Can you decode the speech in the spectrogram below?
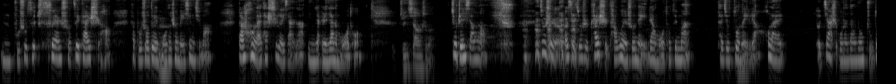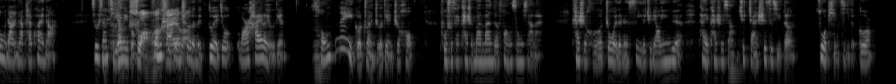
嗯，朴树虽 虽然说最开始哈，他不是说对摩托车没兴趣吗？但是后来他试了一下人家人家人家的摩托，真香是吧？就真香了，就是而且就是开始他问说哪一辆摩托最慢，他就坐哪一辆。后来呃驾驶过程当中主动让人家开快点儿，就是想体验那种 风驰电掣的那对，就玩嗨了有点。从那个转折点之后，朴树才开始慢慢的放松下来。开始和周围的人肆意的去聊音乐，他也开始想去展示自己的作品、自己的歌。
